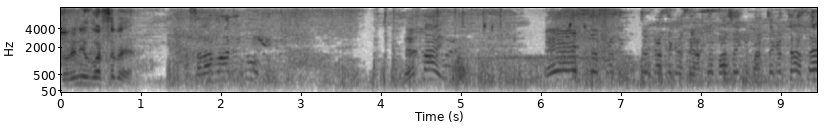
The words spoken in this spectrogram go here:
ধরে নি হোয়াটসঅ্যাপে আসসালামু আলাইকুম। সোহেল ভাই। কাছে কাছে আপনার বাসায় কি বাচ্চা কাচ্চা আছে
